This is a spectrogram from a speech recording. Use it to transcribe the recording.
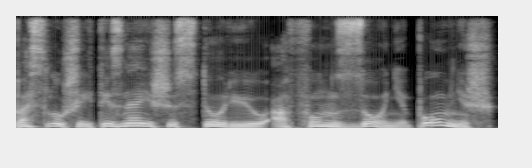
Послушай, ты знаешь историю о Фонзоне, помнишь?»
